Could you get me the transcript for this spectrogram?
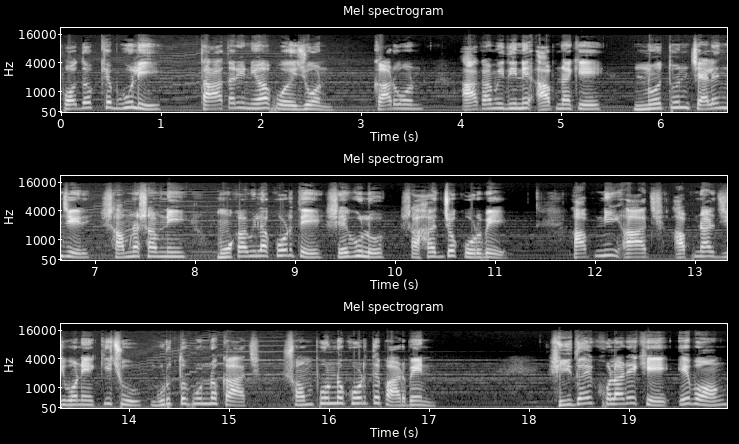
পদক্ষেপগুলি তাড়াতাড়ি নেওয়া প্রয়োজন। কারণ আগামী দিনে আপনাকে নতুন চ্যালেঞ্জের সামনাসামনি মোকাবিলা করতে সেগুলো সাহায্য করবে। আপনি আজ আপনার জীবনে কিছু গুরুত্বপূর্ণ কাজ সম্পূর্ণ করতে পারবেন। হৃদয় খোলা রেখে এবং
